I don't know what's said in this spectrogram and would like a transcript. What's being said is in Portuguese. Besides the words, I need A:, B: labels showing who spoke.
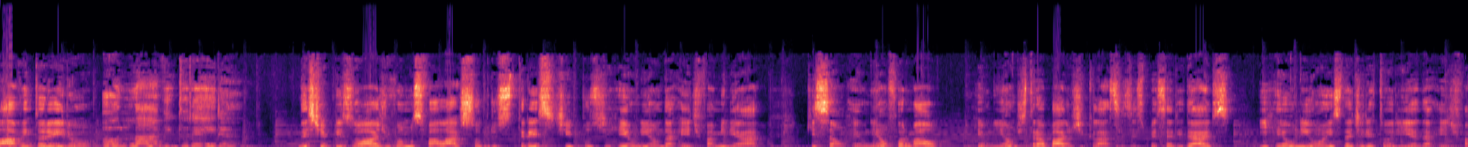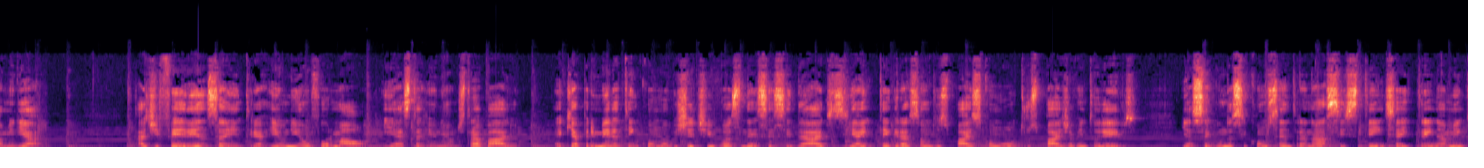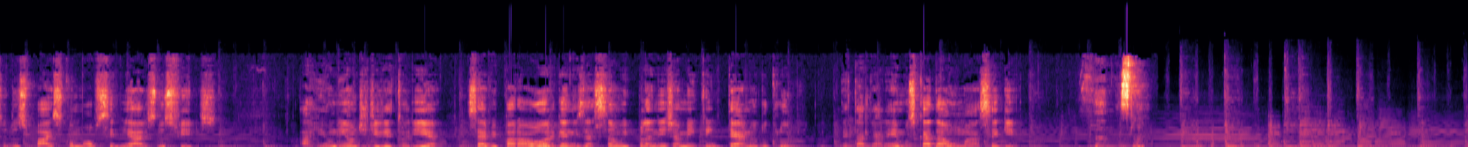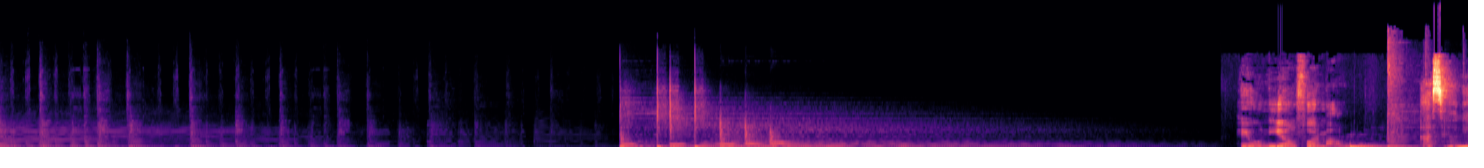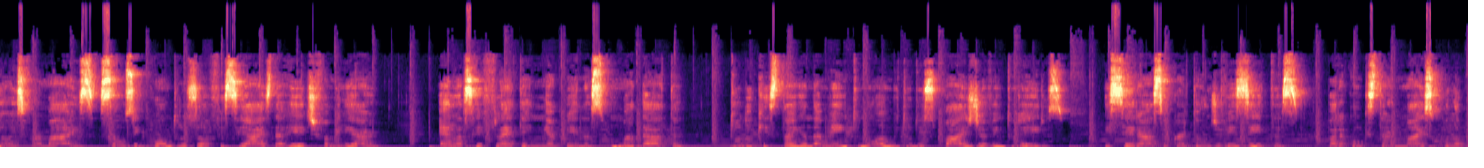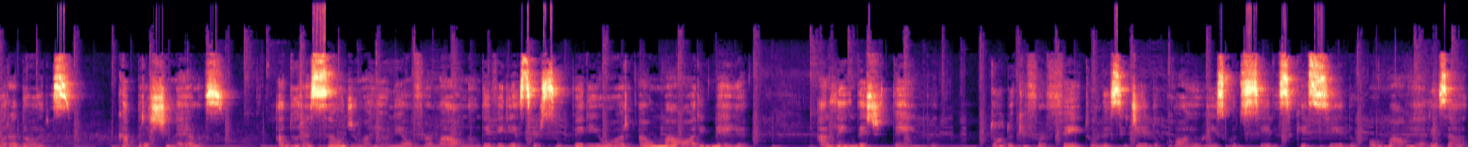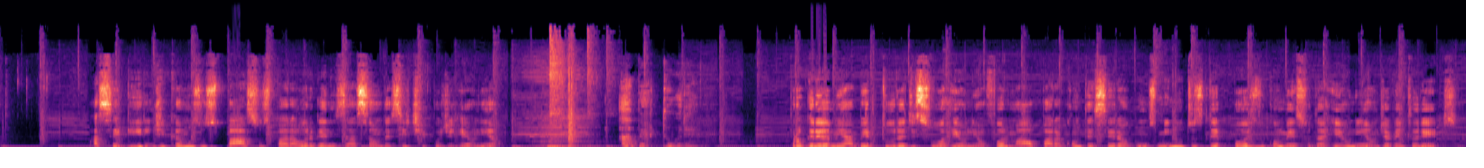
A: Olá, aventureiro!
B: Olá, aventureira!
A: Neste episódio, vamos falar sobre os três tipos de reunião da rede familiar, que são reunião formal, reunião de trabalho de classes e especialidades e reuniões da diretoria da rede familiar. A diferença entre a reunião formal e esta reunião de trabalho é que a primeira tem como objetivo as necessidades e a integração dos pais com outros pais de aventureiros, e a segunda se concentra na assistência e treinamento dos pais como auxiliares dos filhos. A reunião de diretoria serve para a organização e planejamento interno do clube. Detalharemos cada uma a seguir.
B: Vamos lá?
A: Reunião formal.
B: As reuniões formais são os encontros oficiais da rede familiar. Elas refletem em apenas uma data tudo o que está em andamento no âmbito dos pais de aventureiros e será seu cartão de visitas para conquistar mais colaboradores. Capriche nelas. A duração de uma reunião formal não deveria ser superior a uma hora e meia. Além deste tempo, tudo que for feito ou decidido corre o risco de ser esquecido ou mal realizado.
A: A seguir, indicamos os passos para a organização desse tipo de reunião.
B: Abertura.
A: Programe a abertura de sua reunião formal para acontecer alguns minutos depois do começo da reunião de aventureiros.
